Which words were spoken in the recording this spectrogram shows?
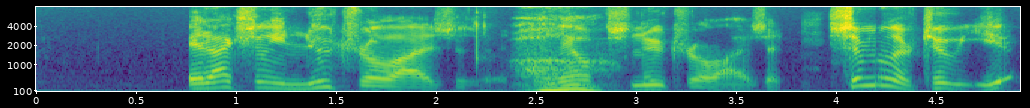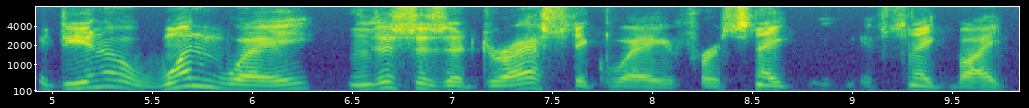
It actually neutralizes it. Oh. It helps neutralize it. Similar to, do you know one way? And this is a drastic way for snake snake bite.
